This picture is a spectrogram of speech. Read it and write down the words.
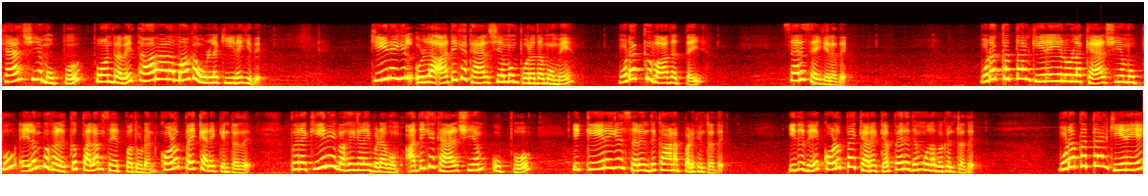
கால்சியம் உப்பு போன்றவை தாராளமாக உள்ள கீரை இது. கீரையில் உள்ள அதிக கால்சியமும் புரதமுமே முடக்கு வாதத்தை சரி செய்கிறது முடக்கத்தான் கீரையில் உள்ள கால்சியம் உப்பு எலும்புகளுக்கு பலம் சேர்ப்பதுடன் கொழுப்பை கரைக்கின்றது. பிற கீரை வகைகளை விடவும் அதிக கால்சியம் உப்பு இக்கீரையில் செறிந்து காணப்படுகின்றது. இதுவே கொழுப்பை கரைக்க பெரிதும் உதவுகின்றது. முடக்கத்தான் கீரையை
